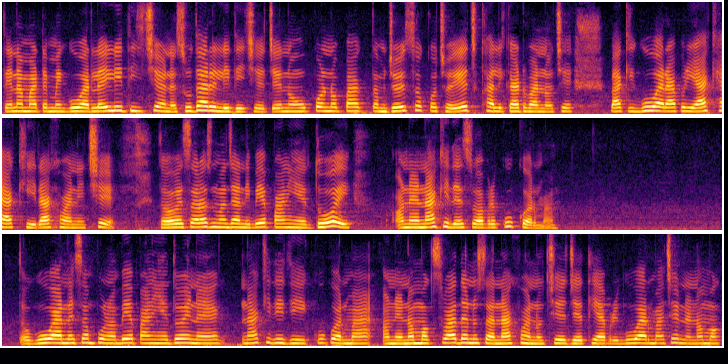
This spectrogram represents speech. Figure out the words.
તેના માટે મેં ગુવાર લઈ લીધી છે અને સુધારી લીધી છે. જેનો ઉપરનો ભાગ તમે જોઈ શકો છો, એ જ ખાલી કાઢવાનો છે. બાકી ગુવાર આપણી આખે આખી રાખવાની છે. તો હવે સરસ મજાની બે પાણીએ ધોઈ અને નાખી દઈશું આપણે કુકરમાં. તો ગુવારને સંપૂર્ણ બે પાણીએ ધોઈને નાખી દીધી કુકરમાં અને નમક સ્વાદ અનુસાર નાખવાનું છે, જેથી આપણી ગુવારમાં છે ને નમક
